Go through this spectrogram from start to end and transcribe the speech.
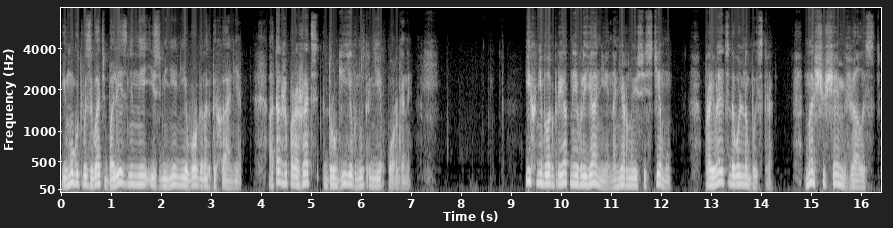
и могут вызывать болезненные изменения в органах дыхания, а также поражать другие внутренние органы. Их неблагоприятное влияние на нервную систему проявляется довольно быстро. Мы ощущаем вялость,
